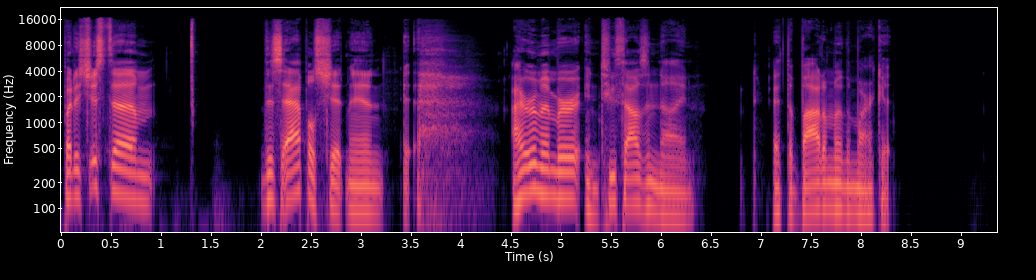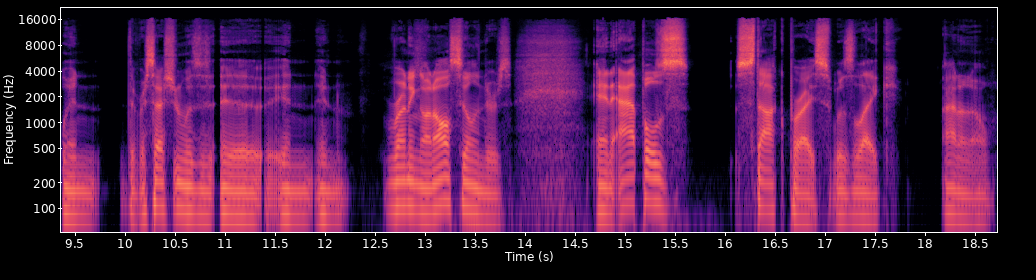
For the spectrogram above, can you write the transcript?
But it's just um this Apple shit, man. I remember in 2009 at the bottom of the market when the recession was uh, in in running on all cylinders and Apple's stock price was like I don't know,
